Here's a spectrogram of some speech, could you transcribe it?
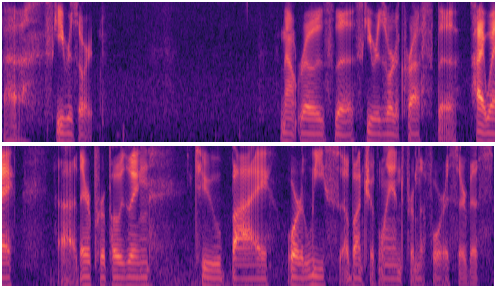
a ski resort. Mount Rose, the ski resort across the highway, uh, they're proposing to buy or lease a bunch of land from the Forest Service.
